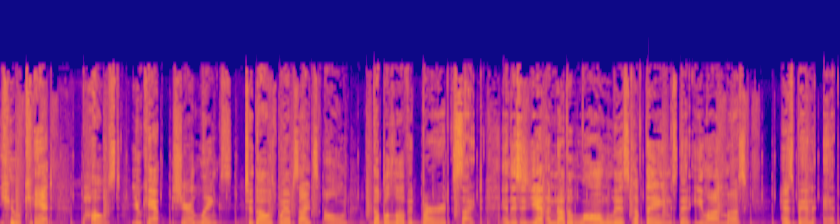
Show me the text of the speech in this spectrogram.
You can't post, you can't share links to those websites on the beloved bird site. And this is yet another long list of things that Elon Musk has been at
